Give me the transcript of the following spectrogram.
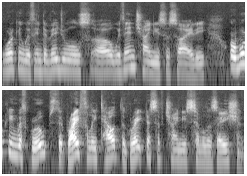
working with individuals uh, within Chinese society, or working with groups that rightfully tout the greatness of Chinese civilization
